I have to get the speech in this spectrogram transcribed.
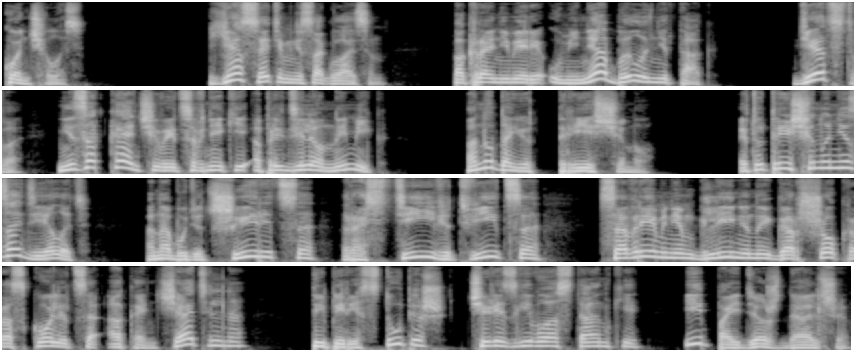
Кончилось. Я с этим не согласен. По крайней мере, у меня было не так. Детство не заканчивается в некий определенный миг. Оно дает трещину. Эту трещину не заделать. Она будет шириться, расти, ветвиться. Со временем глиняный горшок расколется окончательно. Ты переступишь через его останки и пойдешь дальше.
